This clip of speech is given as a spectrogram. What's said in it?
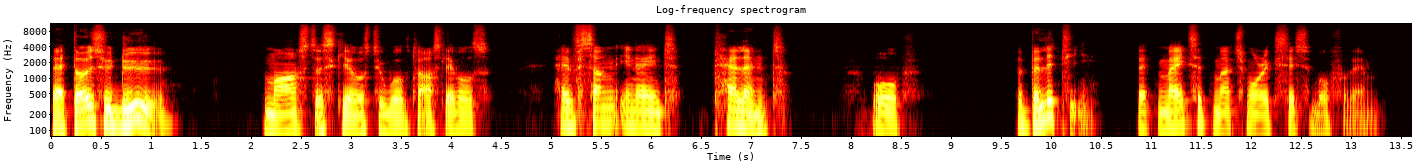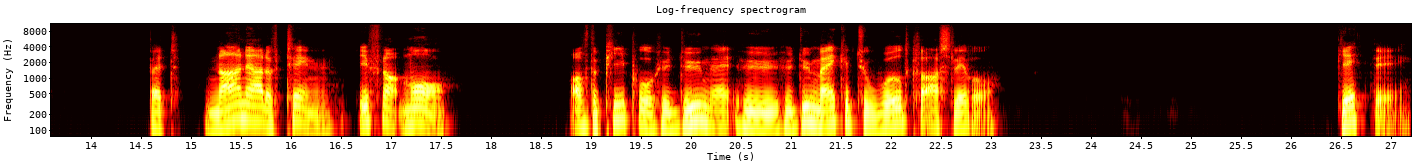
that those who do master skills to world class levels have some innate talent or ability that makes it much more accessible for them. But nine out of ten, if not more, of the people who do ma- who who do make it to world class level get there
